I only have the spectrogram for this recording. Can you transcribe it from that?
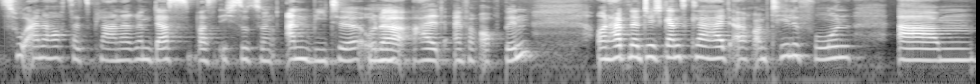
zu einer Hochzeitsplanerin das, was ich sozusagen anbiete oder mhm. halt einfach auch bin? Und habe natürlich ganz klar halt auch am Telefon ähm,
